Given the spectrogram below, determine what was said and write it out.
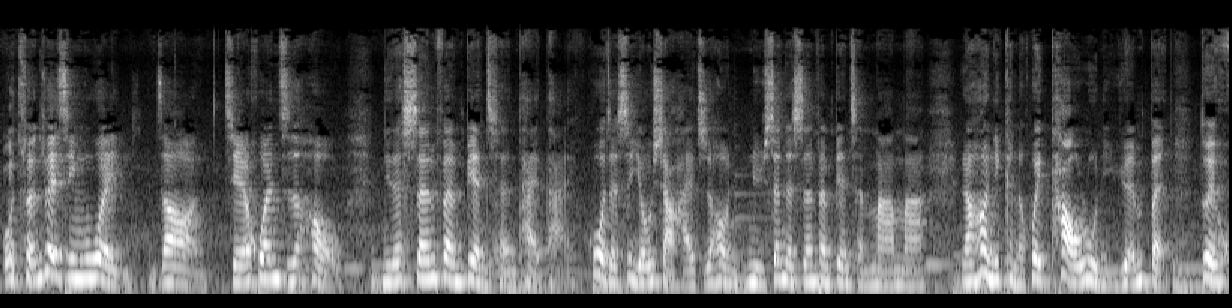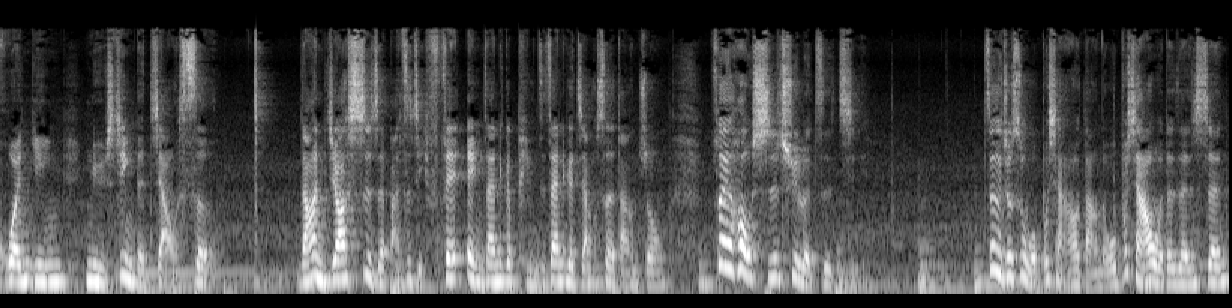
我纯粹是因为你知道，结婚之后你的身份变成太太，或者是有小孩之后，女生的身份变成妈妈，然后你可能会套路你原本对婚姻女性的角色，然后你就要试着把自己 fit in 在那个瓶子，在那个角色当中，最后失去了自己。这个就是我不想要当的，我不想要我的人生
